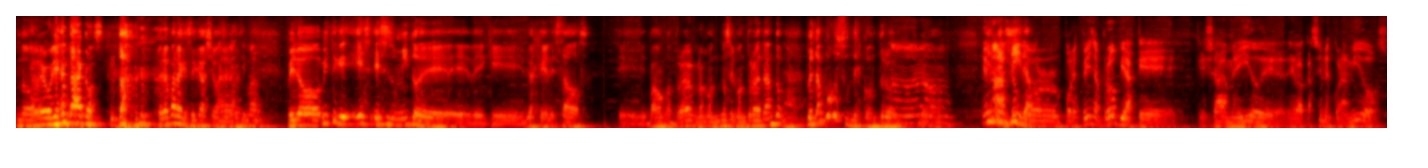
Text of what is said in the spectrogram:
No. Me revoleaban tacos. Pero para que se calle, Para lastimar. Pero viste que es- ese es un mito de, de- de que el viaje de egresados eh, vamos a controlar, no, no se controla tanto, Nah. pero tampoco es un descontrol. No, no, no. Es, Es más, mentira. yo por, por experiencias propias que, que ya me he ido de, de vacaciones con amigos,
